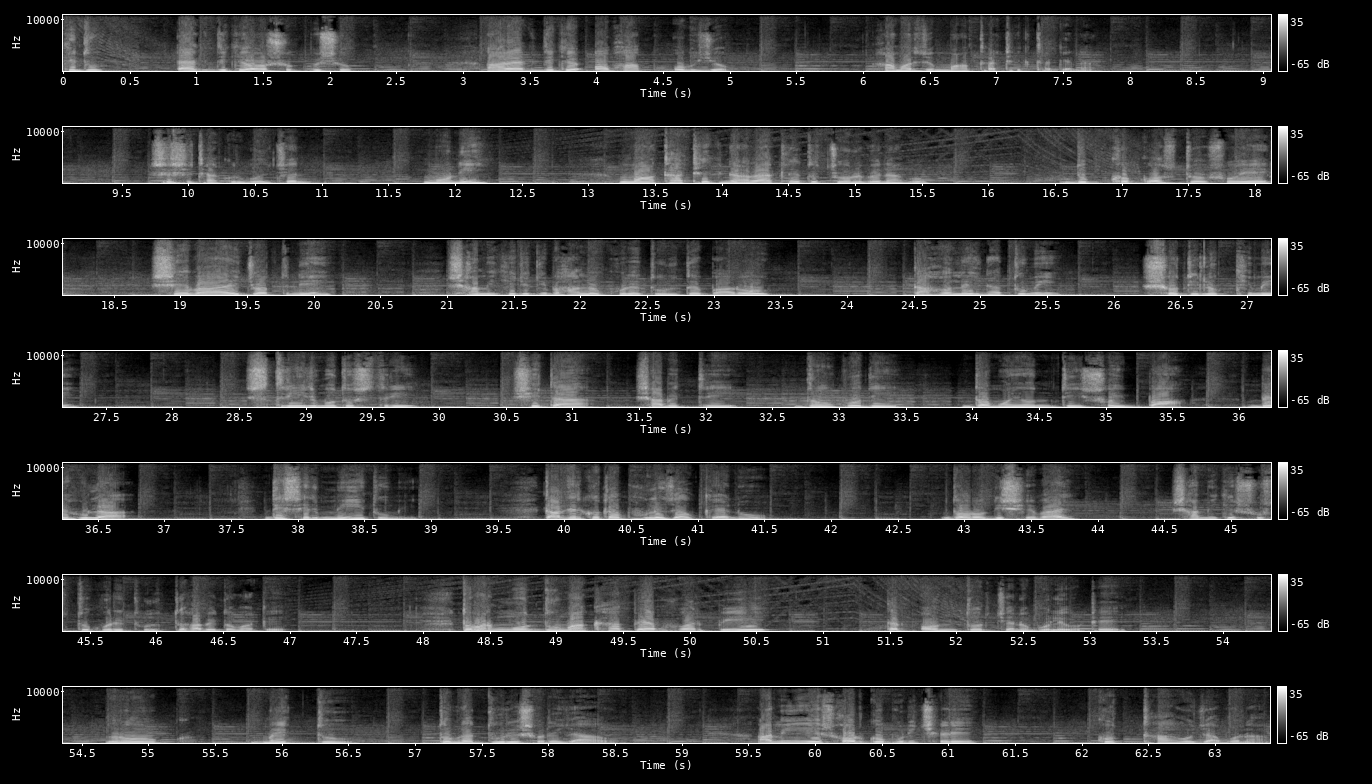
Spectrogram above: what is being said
কিন্তু একদিকে অসুখ বিসুখ আর একদিকে অভাব, অভিযোগ। আমার যে মাথা ঠিক থাকে না। শেষে ঠাকুর বলছেন মনি মাথা ঠিক না রাখলে তো চলবে না গো। দুঃখ, কষ্ট সয়ে সেবায় যত্নে স্বামীকে যদি ভালো করে তুলতে পারো, তাহলেই না তুমি সতী লক্ষ্মী মেয়ে। স্ত্রীর মতো স্ত্রী, সীতা, সাবিত্রী দ্রৌপদী, দময়ন্তী শৈব্যা, বেহুলা, দেশের মেয়ে তুমি। তাদের কথা ভুলে যাও কেন? দরদি সেবায় স্বামীকে সুস্থ করে তুলতে হবে তোমাকে। তোমার মধুমাখা ব্যবহার পেয়ে তার অন্তর যেন বলে ওঠে, রোগ, মৃত্যু, তোমরা দূরে সরে যাও। আমি এ স্বর্গপুরী ছেড়ে কোথাও যাব না।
